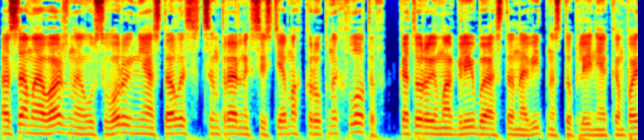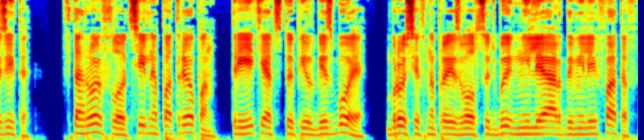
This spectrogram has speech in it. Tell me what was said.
А самое важное, у Своры не осталось в центральных системах крупных флотов, которые могли бы остановить наступление композита. Второй флот сильно потрепан, третий отступил без боя, бросив на произвол судьбы миллиарды милифатов.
